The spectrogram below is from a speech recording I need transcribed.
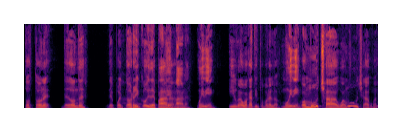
tostones. ¿De dónde? De Puerto Rico y de pana. De pana. Muy bien y un aguacatito por el lado. Muy bien. Con mucha agua, mucha agua.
